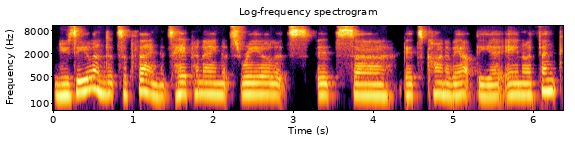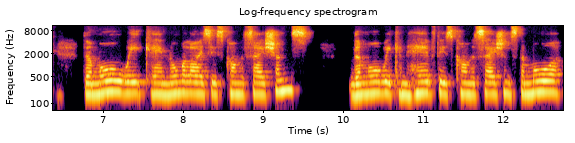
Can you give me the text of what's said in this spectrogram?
New Zealand, it's a thing. It's happening. It's real. It's it's uh, it's kind of out there. And I think the more we can normalize these conversations, the more we can have these conversations, the more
